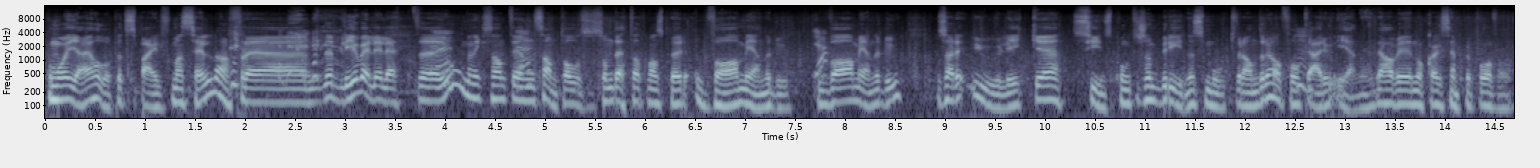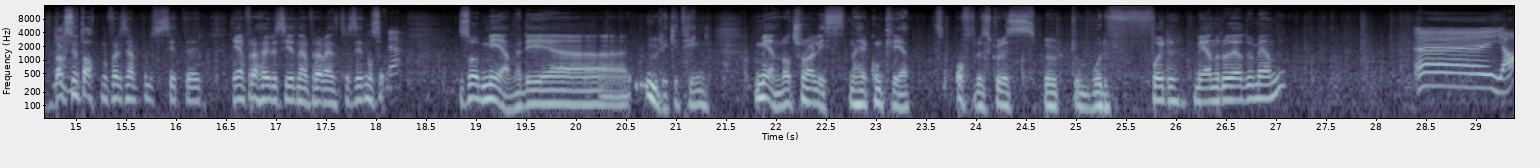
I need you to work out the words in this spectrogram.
Nå må jeg holde opp et speil for meg selv, da. For det, det blir jo veldig lett eh, jo, men ikke sant, i en samtale som dette at man spør hva mener du? Hva mener du? Og så er det ulike synspunkter som brynes mot hverandre, og folk mm. er uenige. Det har vi nok av eksempler på. Dagsnytt 18 for eksempel, sitter en fra høyresiden, en fra venstresiden. Og så, så mener de uh, ulike ting. Mener du at journalisten helt konkret oftere skulle spurt hvorfor mener du det du mener? Uh, ja.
